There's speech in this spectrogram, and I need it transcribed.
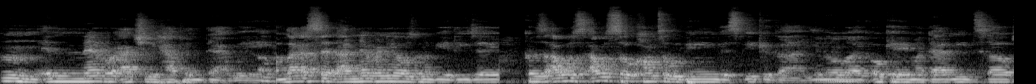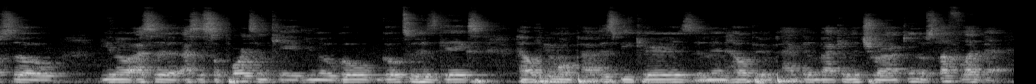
Mm, it never actually happened that way. Okay. Like I said, I never knew I was gonna be a DJ because I was I was so comfortable being the speaker guy. You know, Mhm. like okay, my dad needs help, so you know, as a as a supporting kid, you know, go go to his gigs, help him unpack the speakers, and then help him pack them back in the truck. You know, stuff like that.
